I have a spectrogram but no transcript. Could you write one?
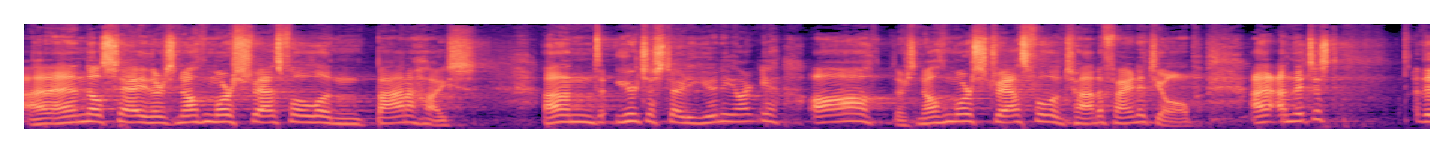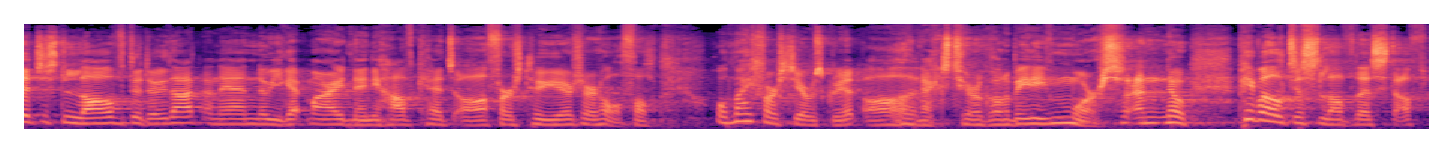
And then they'll say, There's nothing more stressful than buying a house. And you're just out of uni, aren't you? Oh, there's nothing more stressful than trying to find a job. And, and they just they just love to do that. And then no, you get married and then you have kids. Oh, first two years are awful. Well, my first year was great. Oh, the next two are going to be even worse. And no, people just love this stuff.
